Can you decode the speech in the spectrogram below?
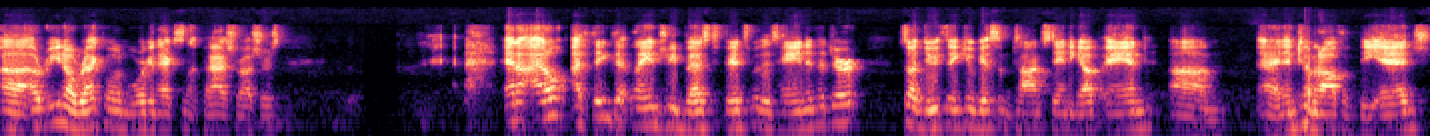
uh, you know, Orakpo and Morgan, excellent pass rushers. And I don't. I think that Landry best fits with his hand in the dirt. So I do think he'll get some time standing up and um, and coming off of the edge.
